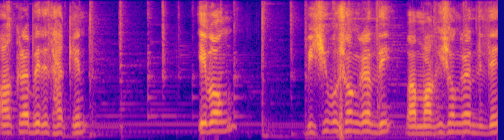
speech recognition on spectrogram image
আঁকড়া বেঁধে থাকেন এবং বিশুভ সংক্রান্তি বা মাঘী সংক্রান্তিতে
